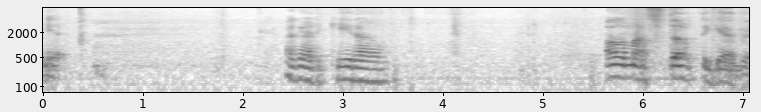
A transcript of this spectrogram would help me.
Yeah. I got to get um, all of my stuff together.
